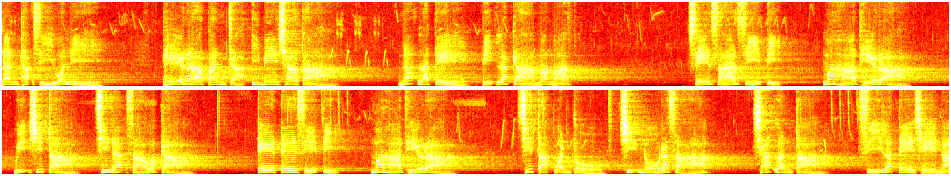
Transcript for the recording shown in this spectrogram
นันทสีวลี เถราปัญจะอิเมชาตา นะละเต ติละกามะมะ เสสาสีติ มหาเถรา วิชิตา ชินะสาวกา เอเตสีติ มหาเถรา ชิตะวันโต ชิโนรสา ชะลันตา สีละเตเชนะ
